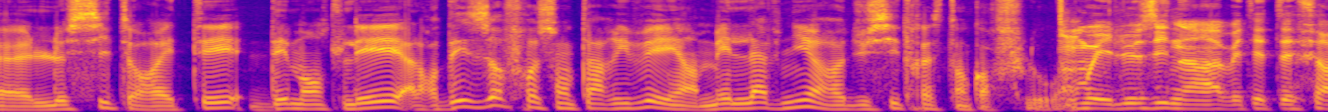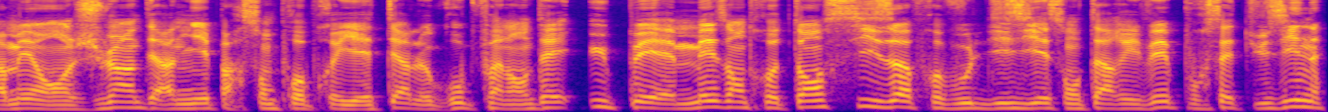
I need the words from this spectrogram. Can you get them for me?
Euh, le site aurait été démantelé. Alors des offres sont arrivées, hein, mais l'avenir du site reste encore flou. Hein. Oui, l'usine avait été fermée en juin dernier par son propriétaire, le groupe finlandais UPM. Mais entre-temps, six offres, vous le disiez, sont arrivées pour cette usine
